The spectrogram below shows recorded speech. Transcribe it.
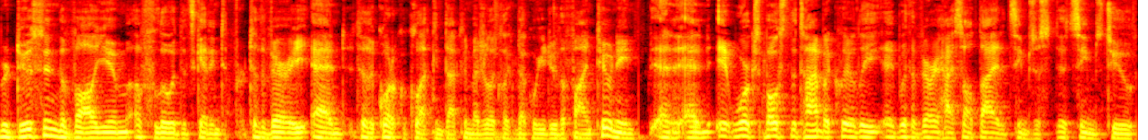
reducing the volume of fluid that's getting to, to, the very end to the cortical collecting duct and medullary collecting duct where you do the fine tuning and, and it works most of the time but clearly it, with a very high salt diet it seems just it seems to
